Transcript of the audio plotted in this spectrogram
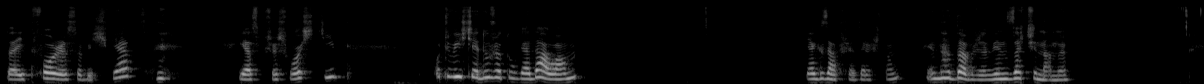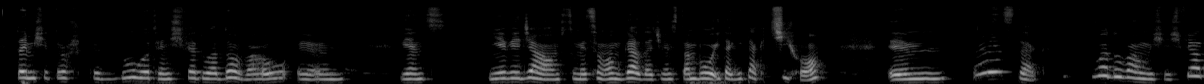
Tutaj tworzę sobie świat. Ja z przeszłości. Oczywiście dużo tu gadałam. Jak zawsze zresztą. No dobrze, więc zaczynamy. Tutaj mi się troszkę długo ten świat ładował, ym, więc nie wiedziałam w sumie co mam gadać, więc tam było i tak i tak cicho. Ym, no więc tak, ładował mi się świat.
